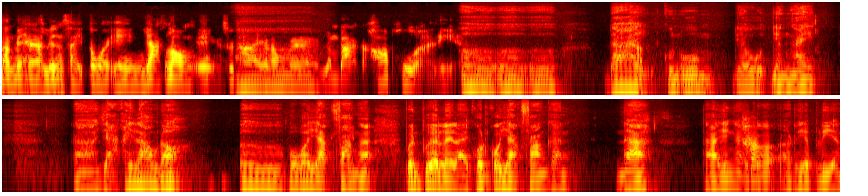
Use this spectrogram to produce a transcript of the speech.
ดันไปหาเรื่องใส่ตัวเอง อยากลองเองสุดท้ายก็ต้องมาลำบากกับครอบครัวอะไรอย่างเงี้ยเออเออเออได้ครับคุณอุ้ม เดี๋ยวยังไง อ่า อยากให้เล่าเนาะเออ เพราะว่าอยากฟังอะ เพื่อนๆหลาย ๆ คนก็อยากฟังกัน นะ ถ้ายังไงก็เรียบเรียง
